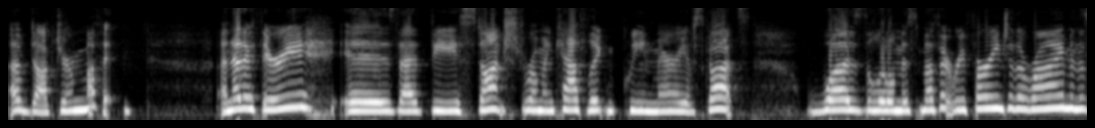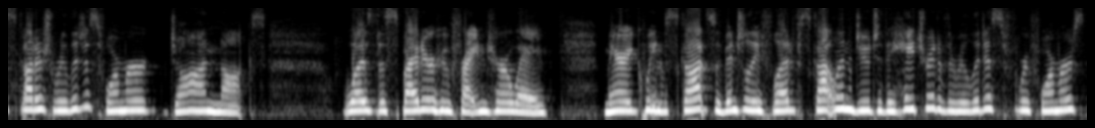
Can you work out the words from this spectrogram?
of Dr. Muffet. Another theory is that the staunch Roman Catholic Queen Mary of Scots was the Little Miss Muffet, referring to the rhyme in the Scottish religious former John Knox was the spider who frightened her away. Mary, Queen of Scots, eventually fled Scotland due to the hatred of the religious reformers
